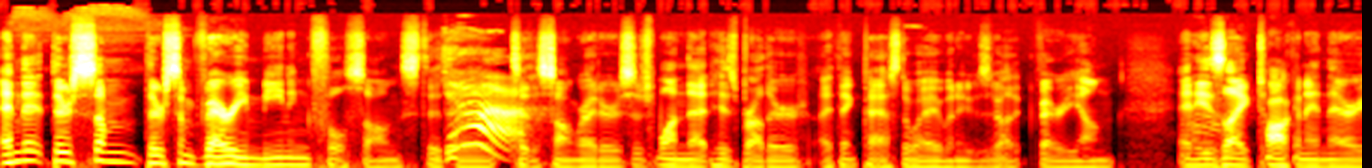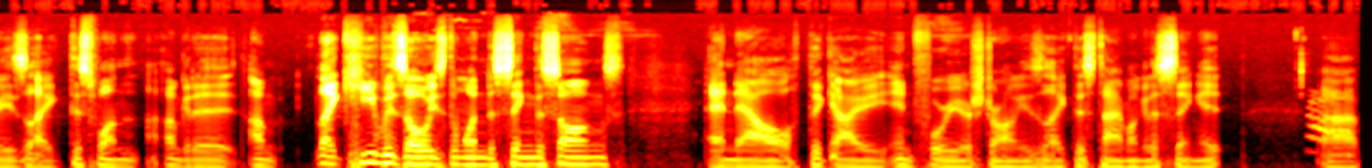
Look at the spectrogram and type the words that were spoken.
and th- there's some there's some very meaningful songs to the Yeah. to the songwriters. There's one that his brother I think passed away when he was like very young, and he's Oh. like talking in there. He's like, "This one I'm gonna I'm like he was always the one to sing the songs, and now the guy in Four Year Strong he's like, this time I'm gonna sing it uh,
